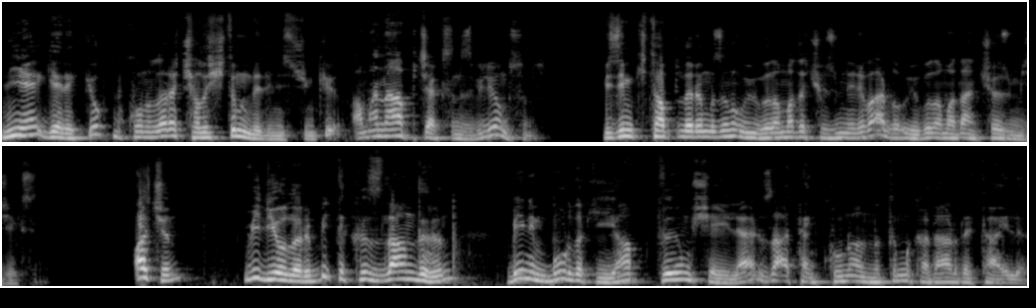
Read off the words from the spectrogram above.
Niye gerek yok? Bu konulara çalıştım dediniz çünkü. Ama ne yapacaksınız biliyor musunuz? Bizim kitaplarımızın uygulamada çözümleri var da uygulamadan çözmeyeceksiniz. Açın, videoları bir tık hızlandırın. Benim buradaki yaptığım şeyler zaten konu anlatımı kadar detaylı.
